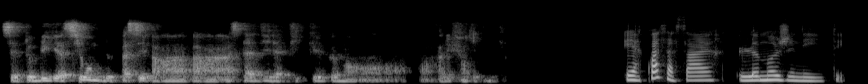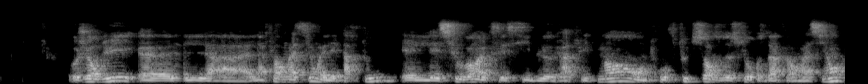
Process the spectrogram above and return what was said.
cette obligation de passer par un, par un stade didactique comme en traduction technique. Et à quoi ça sert l'homogénéité? Aujourd'hui, euh, l'information, elle est partout, elle est souvent accessible gratuitement, on trouve toutes sortes de sources d'informations.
